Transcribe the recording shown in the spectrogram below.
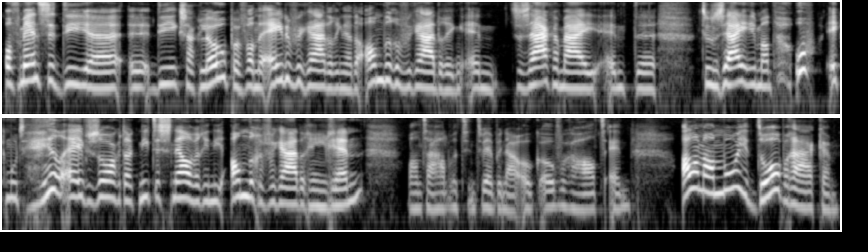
Of mensen die, uh, die ik zag lopen van de ene vergadering naar de andere vergadering. En ze zagen mij en uh, toen zei iemand... Oeh, ik moet heel even zorgen dat ik niet te snel weer in die andere vergadering ren. Want daar hadden we het in het webinar ook over gehad. En allemaal mooie doorbraken.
